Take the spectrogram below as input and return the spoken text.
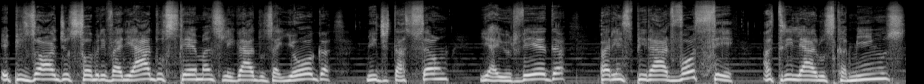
episódios sobre variados temas ligados a yoga, meditação e ayurveda para inspirar você a trilhar os caminhos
